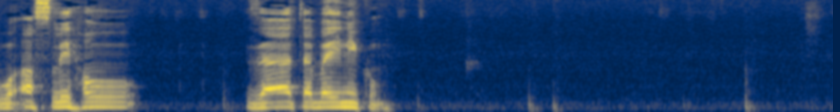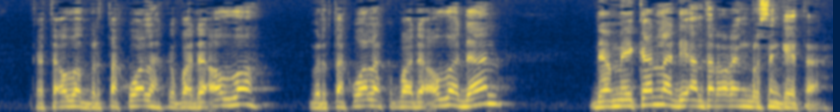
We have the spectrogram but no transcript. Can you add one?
wa aslihu dzata bainikum. Kata Allah bertakwalah kepada Allah, bertakwalah kepada Allah dan damaikanlah di antara orang yang bersengketa.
